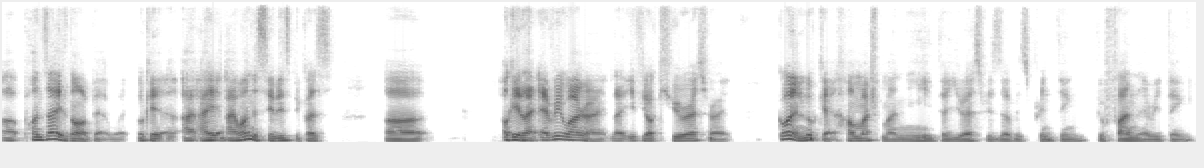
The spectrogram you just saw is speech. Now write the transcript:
uh, Ponzi is not a bad word. Okay, I, I, I want to say this because, uh, okay, like everyone, right? Like if you're curious, right, go and look at how much money the U.S. Reserve is printing to fund everything,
